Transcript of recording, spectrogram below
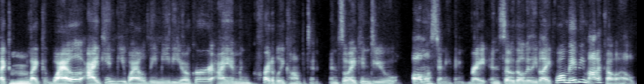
like, mm-hmm. like while I can be wildly mediocre, I am incredibly competent. And so I can do almost anything. Right. And so they'll be like, well, maybe Monica will help.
